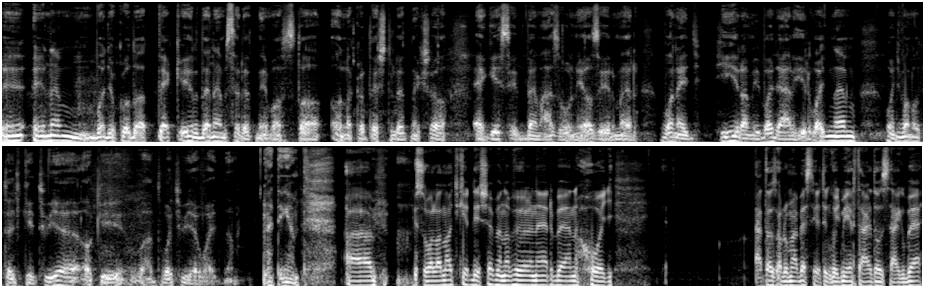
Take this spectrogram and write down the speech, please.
Én, én nem vagyok oda tekkér, de nem szeretném azt a, annak a testületnek se a egészét bemázolni azért, mert van egy hír, ami vagy álhír, vagy nem, vagy van ott egy-két hülye, aki hát vagy hülye, vagy nem. Hát igen. Uh, szóval a nagy kérdés ebben a Völnerben, hogy hát az arról már beszéltünk, hogy miért áldozzák be,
